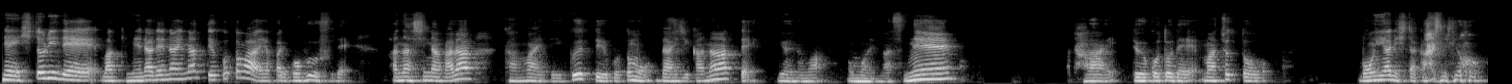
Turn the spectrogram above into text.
で、一人では決められないなっていうことはやっぱりご夫婦で話しながら考えていくっていうことも大事かなっていうのは思いますね。はい。ということで、まあちょっとぼんやりした感じの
